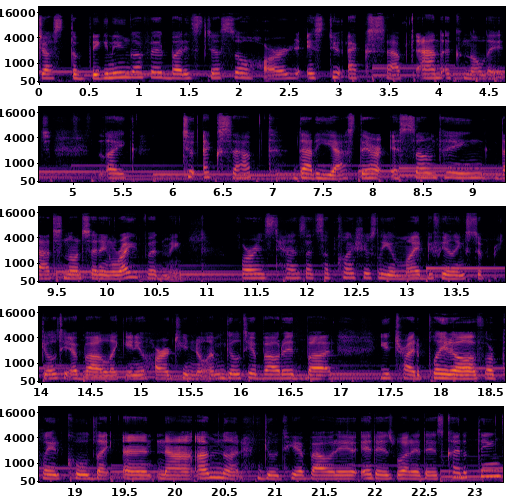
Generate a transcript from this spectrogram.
just the beginning of it, but it's just so hard is to accept and acknowledge. Like, to accept that yes, there is something that's not sitting right with me. For instance, that subconsciously you might be feeling super guilty about, like in your heart, you know, I'm guilty about it, but you try to play it off or play it cool, like, and nah, I'm not guilty about it, it is what it is, kind of thing.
